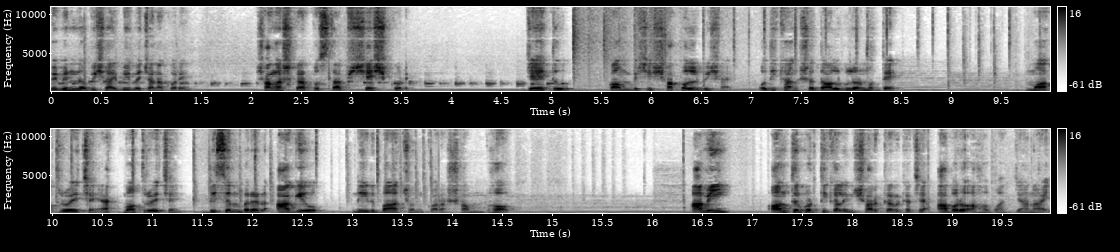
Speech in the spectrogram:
বিভিন্ন বিষয় বিবেচনা করে, সংস্কার প্রস্তাব শেষ করে, যেহেতু কম বেশি সকল বিষয় অধিকাংশ দলগুলোর মধ্যে মত রয়েছে, একমত রয়েছে, ডিসেম্বরের আগেও নির্বাচন করা সম্ভব। আমি অন্তর্বর্তীকালীন সরকারের কাছে আবারও আহ্বান জানাই,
